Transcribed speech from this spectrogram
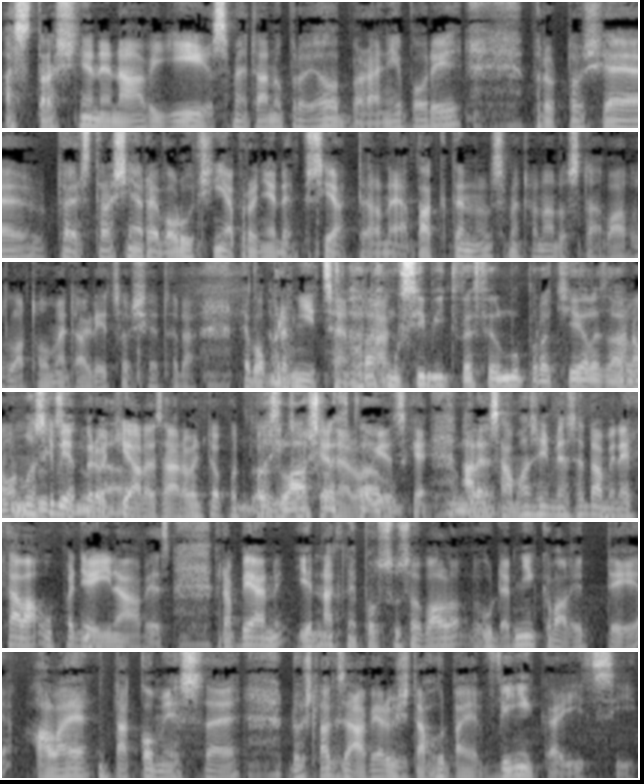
a strašně nenávidí Smetanu pro jeho branibory, protože to je strašně revoluční a pro ně nepřijatelné. A pak ten Smetana dostává zlatou medaili, což je teda, nebo první cenu. Harach tak. musí být ve filmu proti, ale zároveň ano, on musí být proti, dá. ale zároveň to podpoří, no, což je nelogické. Ale samozřejmě se tam vynechává úplně jiná věc. Hrabian jednak neposuzoval hudební kvality, ale ta komise došla k závěru, že ta hudba je vynikající.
